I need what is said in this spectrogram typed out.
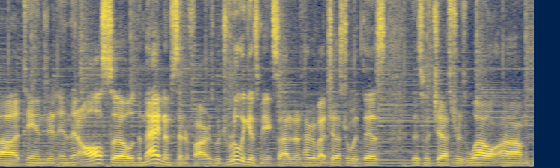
Uh, tangent, and then also the Magnum centerfires, which really gets me excited. I talk about Chester with this, this with Chester as well. Um,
